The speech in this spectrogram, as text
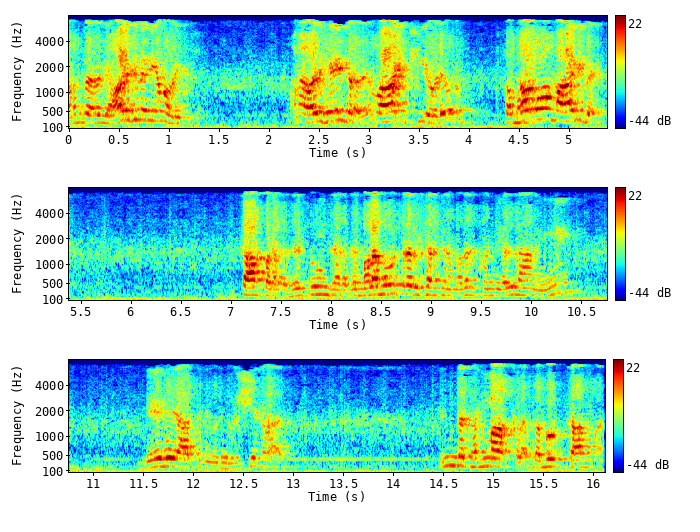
மனசுல ஆளுகள் தெரியாம அப்படின்னு ஆனா அழுகைன்றது வாழ்க்கையோட ஒரு சுவாவம் ஆகிடு சாப்பிடுறது தூங்குறது மலமூத்திர விசர்ஜனம் முதற்கொண்டு எல்லாமே தேக யாத்திரையுடைய விஷயங்களா இருக்கு. இந்த கர்மாக்களை பிரபுக்காக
